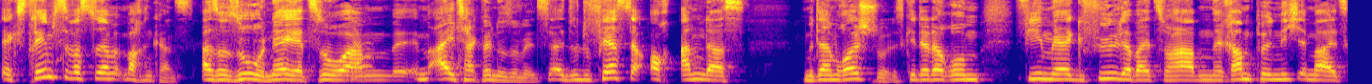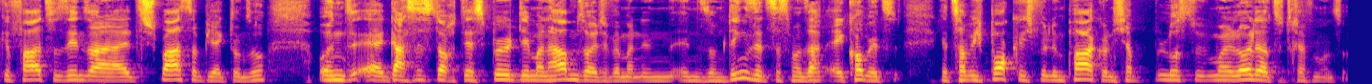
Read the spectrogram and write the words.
Extremste, was du damit machen kannst. Also so, ne, jetzt so am im Alltag, wenn du so willst. Also du fährst ja auch anders mit deinem Rollstuhl. Es geht ja darum, viel mehr Gefühl dabei zu haben, eine Rampe nicht immer als Gefahr zu sehen, sondern als Spaßobjekt und so. Und äh, das ist doch der Spirit, den man haben sollte, wenn man in, in so einem Ding sitzt, dass man sagt, ey, komm, jetzt jetzt habe ich Bock, ich will im Park und ich habe Lust, meine Leute da zu treffen und so.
